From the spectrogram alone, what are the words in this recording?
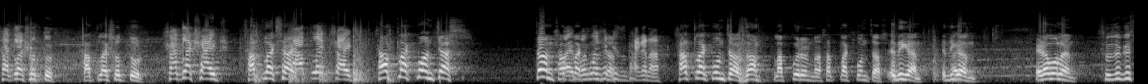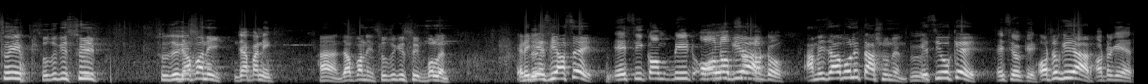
সাত লাখ সত্তর। সাত লাখ সত্তর। সাত লাখ ষাট। সাত লাখ ষাট। সাত লাখ ষাট। সাত লাখ পঞ্চাশ। যান সাত লাখ পঞ্চাশ থাকে না। সাত লাখ পঞ্চাশ যান লাভ করেন না সাত লাখ পঞ্চাশ। এদিকান এদিকান এটা বলেন। Suzuki Swift Suzuki Swift Suzuki জাপানি? জাপানি। হ্যাঁ জাপানি সুজুকি সুইফট বলেন। এটা কি এসি আছে? AC complete all option auto আমি যা বলি তা শুনেন। AC okay AC okay auto gear auto gear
